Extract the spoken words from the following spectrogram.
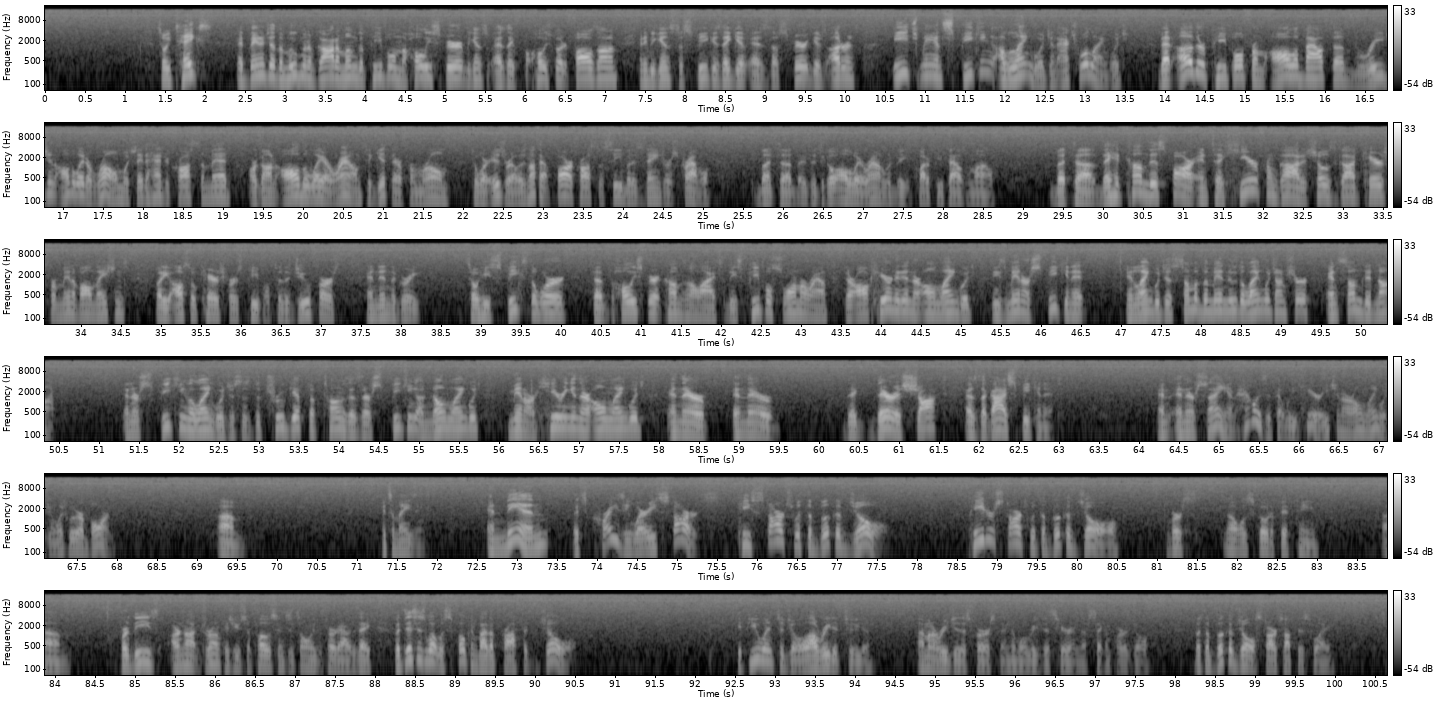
So he takes advantage of the movement of God among the people, and the Holy Spirit begins as the Holy Spirit falls on them, and he begins to speak as they give as the Spirit gives utterance. Each man speaking a language, an actual language, that other people from all about the region, all the way to Rome, which they'd had to cross the Med or gone all the way around to get there from Rome to where Israel is. Not that far across the sea, but it's dangerous travel. But uh, to go all the way around would be quite a few thousand miles. But uh, they had come this far, and to hear from God, it shows God cares for men of all nations, but he also cares for his people, to the Jew first and then the Greek. So he speaks the word, the Holy Spirit comes and alights. These people swarm around. They're all hearing it in their own language. These men are speaking it in languages. Some of the men knew the language, I'm sure, and some did not. And they're speaking the language. This is the true gift of tongues as they're speaking a known language. Men are hearing in their own language, and they're and they're they, they're as shocked as the guy speaking it. And and they're saying, how is it that we hear each in our own language in which we were born? Um, it's amazing. And then it's crazy where he starts. He starts with the book of Joel. Peter starts with the book of Joel, verse, no, let's go to 15. Um, for these are not drunk as you suppose, since it's only the third hour of the day. But this is what was spoken by the prophet Joel. If you went to Joel, I'll read it to you. I'm going to read you this first, and then we'll read this here in the second part of Joel. But the book of Joel starts off this way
